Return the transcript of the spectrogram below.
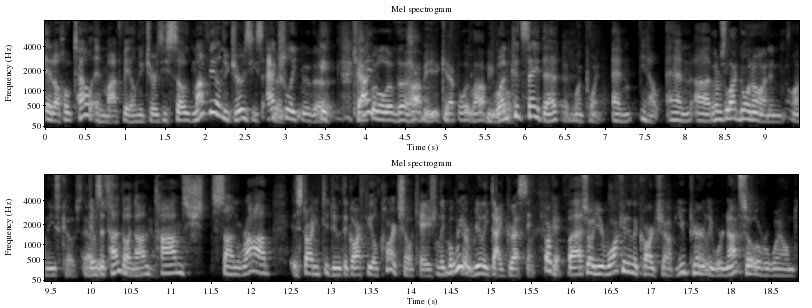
at a hotel in Montvale, New Jersey. So Montvale, New Jersey is actually The capital of the hobby, capital of the hobby. One world could say that. at one point. and you know, and uh, There was a lot going on in, on the East Coast. That there was a ton going on. Tom's son Rob is starting to do the Garfield card show occasionally, but we are really digressing. Okay, but so you're walking in the card shop. You apparently were not so overwhelmed,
